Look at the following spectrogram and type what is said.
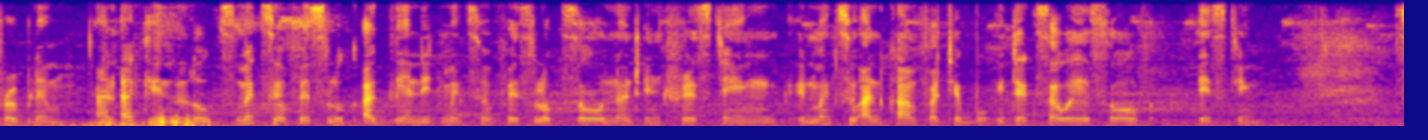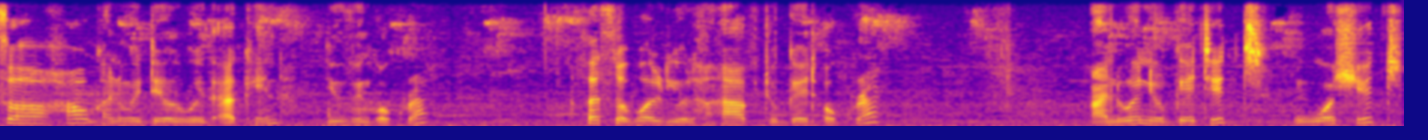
problem. And acne looks makes your face look ugly and it makes your face look so not interesting. It makes you uncomfortable. It takes away your self-esteem. So how can we deal with acne using okra. First of all you'll have to get okra. And when you get it wash it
